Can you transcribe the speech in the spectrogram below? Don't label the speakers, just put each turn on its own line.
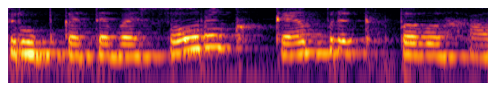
Трубка ТВ-40 Кембрик ПВХ.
